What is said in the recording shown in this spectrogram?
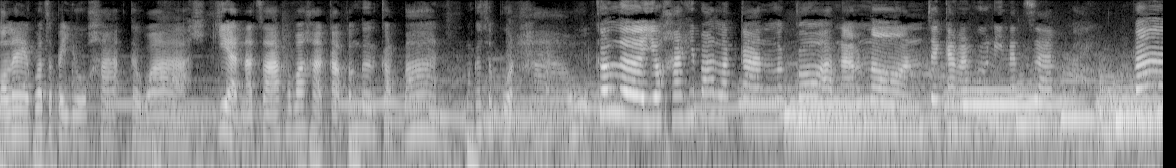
ตอนแรกว่าจะไปโยคะ แต่ว่าขี้เกียจนะจ๊ะเพราะว่าขากลับต้องเดินกลับบ้าน มันก็จะปวดเท้า ก็เลยโยคะที่บ้านละกัน แล้วก็อาบน้ำนอนเจอกันวันพรุ่งนี้นะจ๊ะบายบาย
